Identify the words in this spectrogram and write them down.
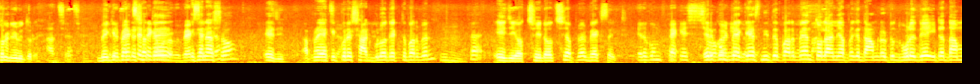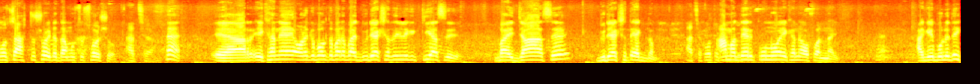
সলিডের ভিতরে। আচ্ছা আচ্ছা। বেগি প্যান্টের সাথে এখানে আসো। এই জি আপনার এক এক করে শার্টগুলো দেখতে পারবেন। হ্যাঁ এই যে হচ্ছে এটা হচ্ছে আপনার ব্যাক সাইড এরকম প্যাকেজ এরকম প্যাকেজ নিতে পারবেন তাহলে আমি আপনাকে দামটা একটু বলে দিই। এটার দাম হচ্ছে আটশোশো এটার দাম হচ্ছে ছয়শো। আচ্ছা। হ্যাঁ আর এখানে অনেকে বলতে পারে ভাই দুইটা একসাথে নিলে কি আছে? ভাই যা আছে দুইটা একসাথে একদম। আচ্ছা আমাদের কোনো এখানে অফার নাই? আগে বলে দিই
